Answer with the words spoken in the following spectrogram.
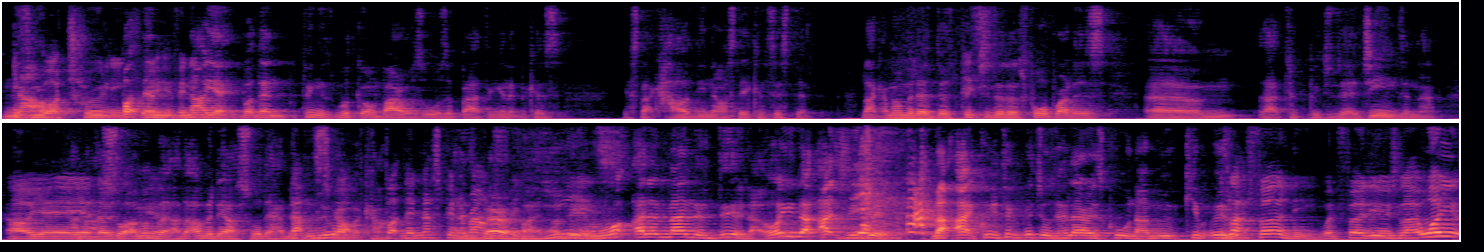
now. If you are truly But then creative in now, yeah. But then the thing is, with going viral is always a bad thing in it because it's like how do you now stay consistent? Like I remember those pictures of those four brothers um, that took pictures of their jeans and that. Oh yeah, yeah. Yeah I, saw, I remember yeah. the other day I saw they had That an Instagram up, account. but then that's been around for verified. I'm thinking, years. what other man is doing that? What are you not actually doing? like, alright, cool, you took a picture, it was hilarious, cool, now move, keep it moving. It's like Ferdy when Ferdy was like, "What are you?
